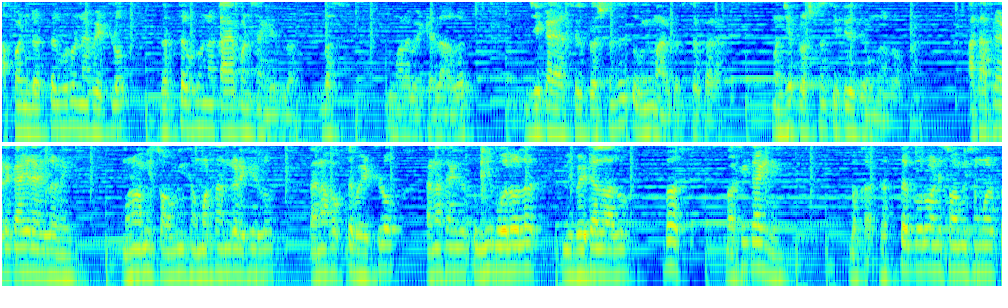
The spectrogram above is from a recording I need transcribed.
आपण दत्तगुरूंना भेटलो. दत्तगुरूंना काय आपण सांगितलं? बस तुम्हाला भेटायला आलं. जे काय असेल प्रश्न ते तुम्ही मार्गस्थ करा. म्हणजे प्रश्न तिथेच देऊन आलो आपण. आता आपल्याकडे काही राहिलं नाही. म्हणून आम्ही स्वामी समर्थांकडे गेलो. त्यांना फक्त भेटलो. त्यांना सांगितलं तुम्ही बोलवलं मी भेटायला आलो. बस बाकी काही नाही. बघा दत्तगुरू आणि स्वामी समर्थ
